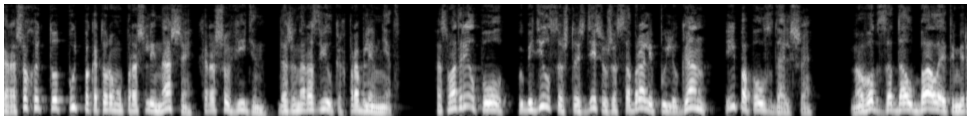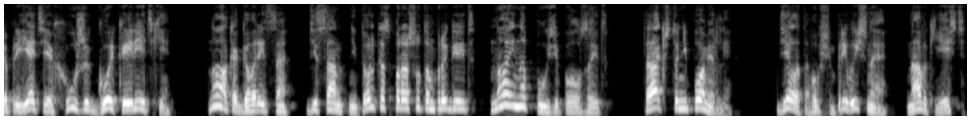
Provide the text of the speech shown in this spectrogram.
Хорошо хоть тот путь, по которому прошли наши, хорошо виден, даже на развилках проблем нет. Осмотрел пол, убедился, что здесь уже собрали пылюган и пополз дальше. Но вот задолбало это мероприятие хуже горькой редьки. Ну а, как говорится, десант не только с парашютом прыгает, но и на пузе ползает. Так что не померли. Дело-то, в общем, привычное, навык есть.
